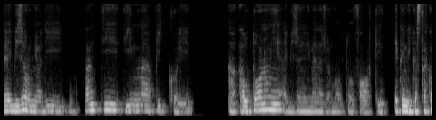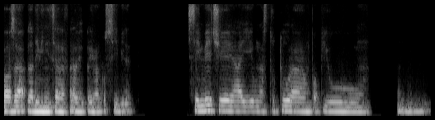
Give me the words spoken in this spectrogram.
hai bisogno di tanti team piccoli, autonomi, hai bisogno di manager molto forti e quindi questa cosa la devi iniziare a fare il prima possibile. Se invece hai una struttura un po' più mm,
